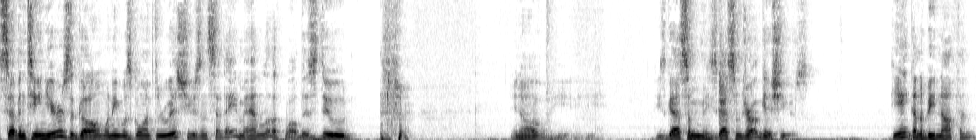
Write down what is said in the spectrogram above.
17 years ago when he was going through issues and said, "Hey, man, look, well, this dude, you know, he, he's got some he's got some drug issues. He ain't gonna be nothing."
